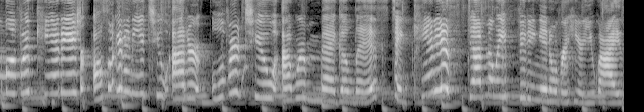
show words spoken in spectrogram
in love with Candy. We're also gonna need to add her over to our mega list. Candy is definitely fitting in over here, you guys.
